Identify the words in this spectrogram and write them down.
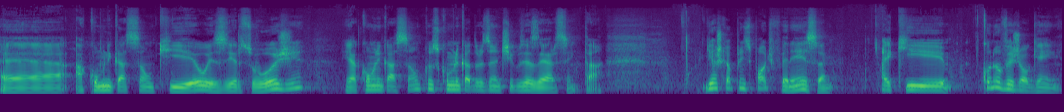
É a comunicação que eu exerço hoje e a comunicação que os comunicadores antigos exercem, tá? E acho que a principal diferença é que quando eu vejo alguém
